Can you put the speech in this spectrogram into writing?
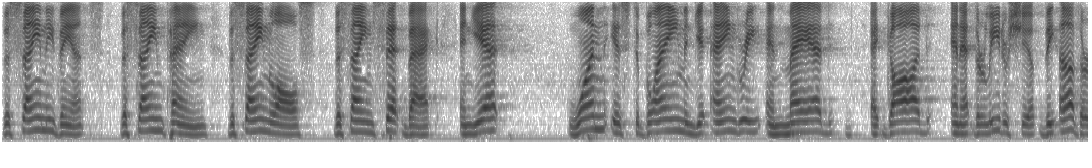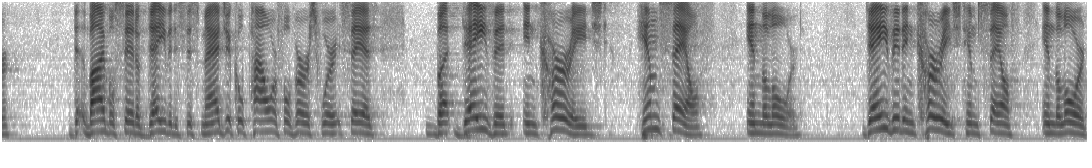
the same events, the same pain, the same loss, the same setback, and yet one is to blame and get angry and mad at God and at their leadership. The other, the Bible said of David, it's this magical, powerful verse where it says, But David encouraged himself in the Lord. David encouraged himself in the Lord.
